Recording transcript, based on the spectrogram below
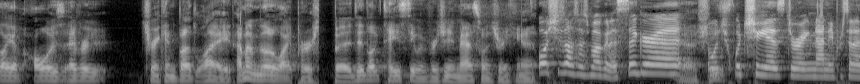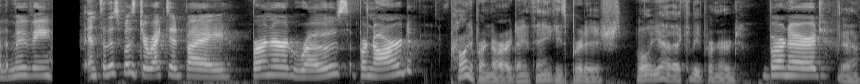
like I've always ever drinking Bud Light. I'm a Miller Lite person, but it did look tasty when Virginia Madsen was drinking it. Well, she's also smoking a cigarette, Yeah, which which she is during 90% of the movie. And so this was directed by Bernard Rose. Bernard? Probably Bernard, don't you think? He's British. Well, yeah, that could be Bernard. Bernard Yeah.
